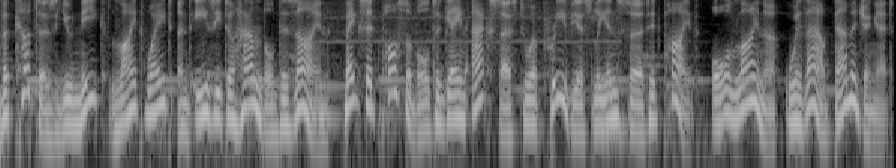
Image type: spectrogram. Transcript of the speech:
The cutter's unique, lightweight and easy-to-handle design makes it possible to gain access to a previously inserted pipe or liner without damaging it.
